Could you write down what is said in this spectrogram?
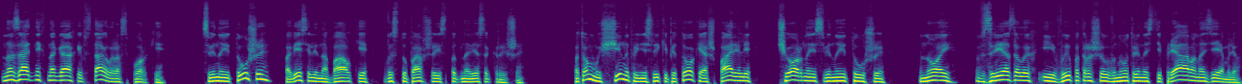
на задних ногах и вставил распорки. Свиные туши повесили на балки, выступавшие из-под навеса крыши. Потом мужчины принесли кипяток и ошпарили черные свиные туши. Ной взрезал их и выпотрошил внутренности прямо на землю.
